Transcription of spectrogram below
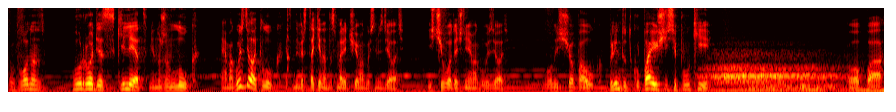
Вон он, уродец, скелет. Мне нужен лук. Я могу сделать лук? Это на верстаке надо смотреть, что я могу с ним сделать. Из чего, точнее, я могу его сделать. Вон еще паук. Блин, тут купающиеся пауки. Опа.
